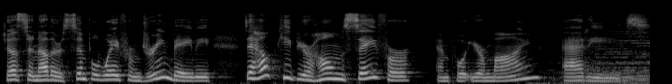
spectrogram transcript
Just another simple way from Dreambaby to help keep your home safer and put your mind at ease.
